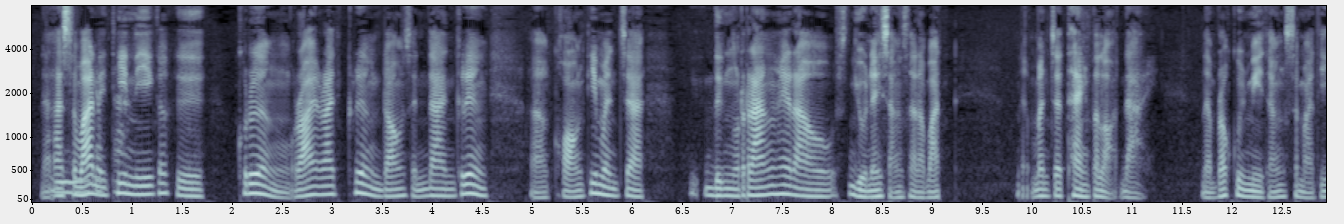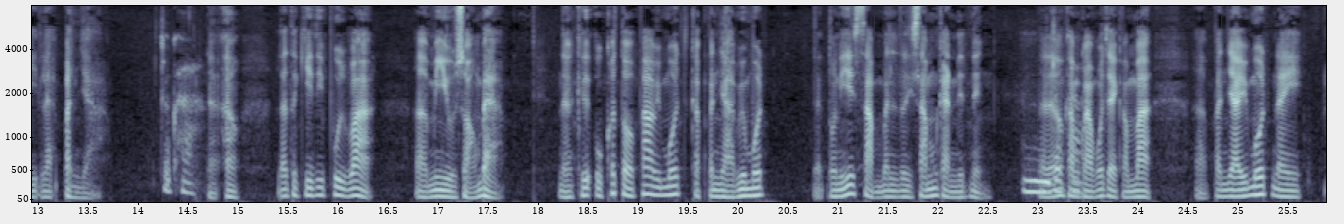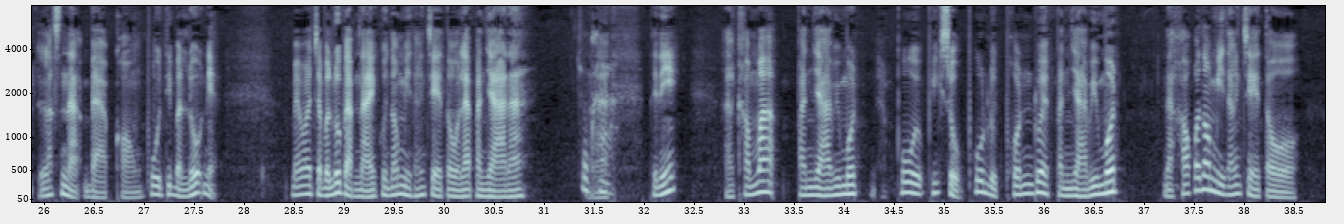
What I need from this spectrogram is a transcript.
นะอาสวะในที่นี้ก็คือเครื่องร้ายรัดเครื่องดองสันดานเครื่องเออของที่มันจะดึงรั้งให้เราอยู่ในสังสารวัฏนะมันจะแทงตลอดได้ นะเพราะคุณมีทั้งสมาธิและปัญญาเจ้าค่ะนะอ้าวแล้วตะกี้ที่พูดว่าเอ่อมีอยู่ 2 แบบนะคืออุคโตภาพวิมุตติกับปัญญาวิมุตตินะตรงนี้สับมันเลยซ้ำกันนิดหนึ่งอืมนะต้องเจ้าค่ะทำความเข้าใจคำว่าเอ่อปัญญาวิมุตติในลักษณะแบบของผู้ที่บรรลุเนี่ยไม่ว่าจะบรรลุแบบไหนคุณต้องมีทั้งเจโตและปัญญานะเจ้าค่ะทีนี้เอ่อคำว่าปัญญาวิมุตติผู้ภิกษุผู้หลุดพ้นด้วยปัญญาวิมุตตินะเขาก็ต้องมีทั้งเจโต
